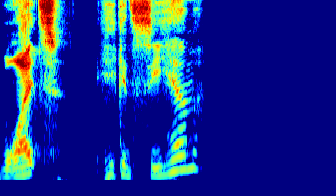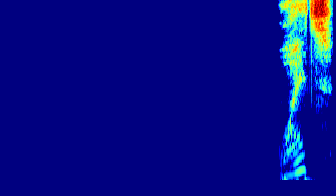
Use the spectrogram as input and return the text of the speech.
What? He can see him? What?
